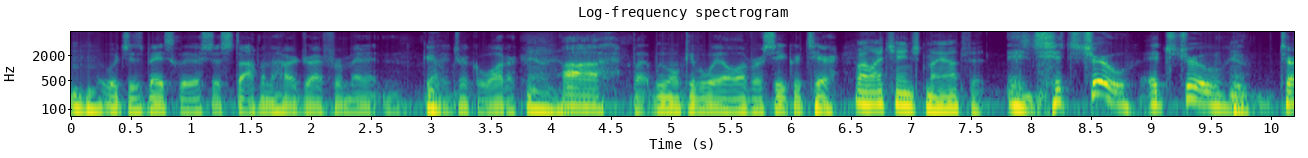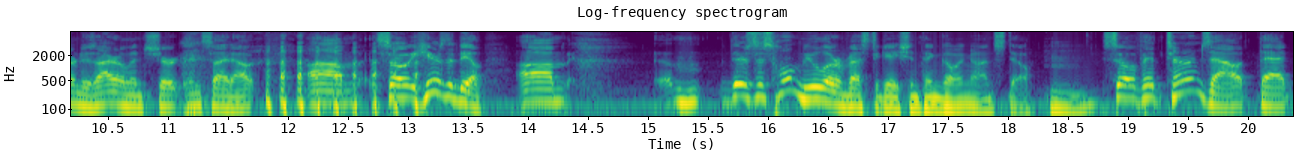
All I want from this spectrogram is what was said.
Mm-hmm. which is basically us just stopping the hard drive for a minute and getting a drink of water. Uh, but we won't give away all of our secrets here. Well, I changed my outfit. It's, it's true. It's true. He turned his Ireland shirt inside out. um, so here's the deal. Um, um, there's this whole Mueller investigation thing going on still. So if it turns out that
